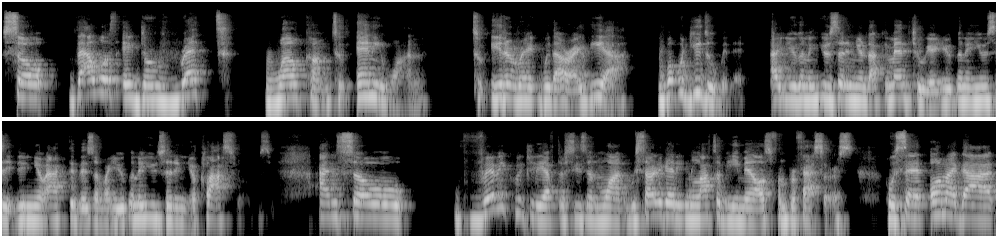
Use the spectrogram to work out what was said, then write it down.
So that was a direct welcome to anyone to iterate with our idea. What would you do with it? Are you going to use it in your documentary? Are you going to use it in your activism? Are you going to use it in your classrooms? And so very quickly after season one, we started getting lots of emails from professors who said, Oh my God,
